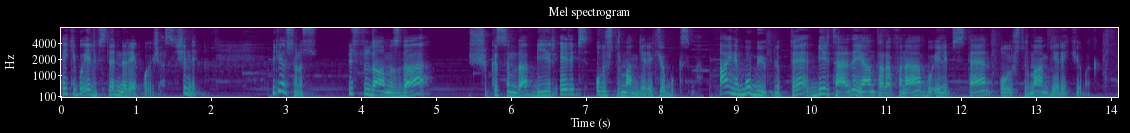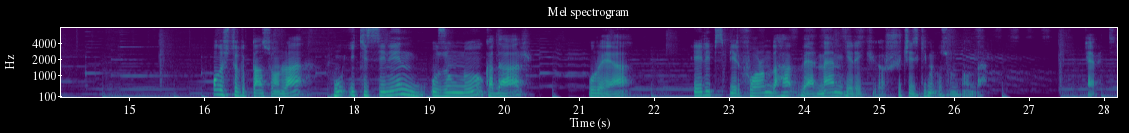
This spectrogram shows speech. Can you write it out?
Peki bu elipsleri nereye koyacağız? Şimdi biliyorsunuz üst dudağımızda şu kısımda bir elips oluşturmam gerekiyor bu kısma. Aynı bu büyüklükte bir tane de yan tarafına bu elipsten oluşturmam gerekiyor bakın. Oluşturduktan sonra bu ikisinin uzunluğu kadar buraya elips bir form daha vermem gerekiyor şu çizgimin uzunluğunda. Evet.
